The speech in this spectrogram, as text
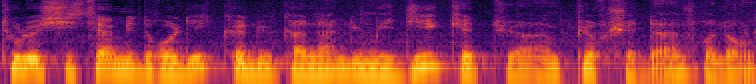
tout le système hydraulique du canal du Midi, qui est un pur chef-d'œuvre. Donc,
